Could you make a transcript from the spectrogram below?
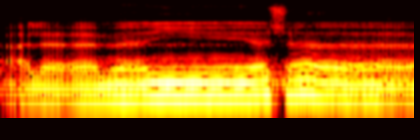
على من يشاء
